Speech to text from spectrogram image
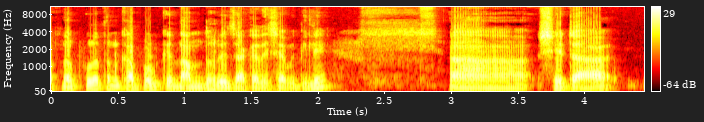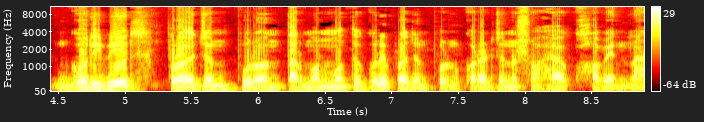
আপনার পুরাতন কাপড়কে দাম ধরে জাকাত হিসাবে দিলে সেটা গরিবের প্রয়োজন পূরণ, তার মন মতো করে প্রয়োজন পূরণ করার জন্য সহায়ক হবেন না।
